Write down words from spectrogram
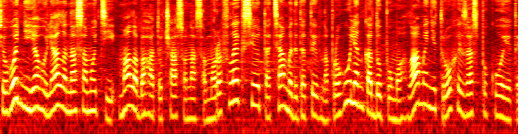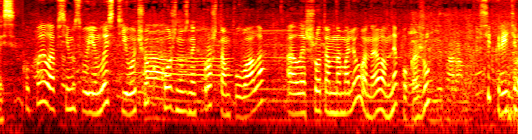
Сьогодні я гуляла на самоті, мала багато часу на саморефлексію, та ця медитативна прогулянка допомогла мені трохи заспокоїтись. Купила всім своїм листівочок, кожну з них проштампувала, але що там намальовано, я вам не покажу. Секретик.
